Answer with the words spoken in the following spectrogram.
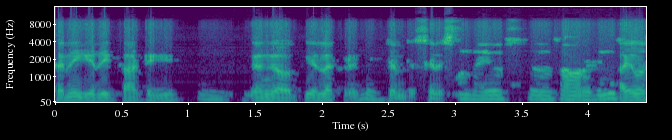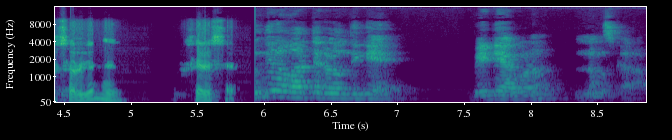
ಕನಿಗಿರಿ ಕಾಟಗಿ ಗಂಗಾವತಿ ಎಲ್ಲ ಕಡೆ ಜನರು ಸೇರಿಸ್ತಾರೆ. ಒಂದ್ ಐವತ್ತು ಸಾವಿರ ಜನ ಐವತ್ತು ಸಾವಿರ ಜನ ಸೇರಿಸ್ತಾರೆ. ಮುಂದಿನ ವಾರ್ತೆಗಳೊಂದಿಗೆ ಭೇಟಿಯಾಗೋಣ. ನಮಸ್ಕಾರ.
